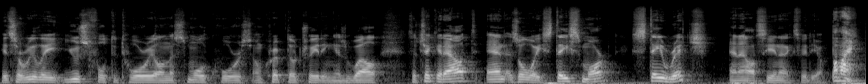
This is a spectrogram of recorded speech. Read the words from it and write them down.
It's a really useful tutorial and a small course on crypto trading as well. So check it out. And as always, stay smart, stay rich, and I'll see you in the next video. Bye-bye.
